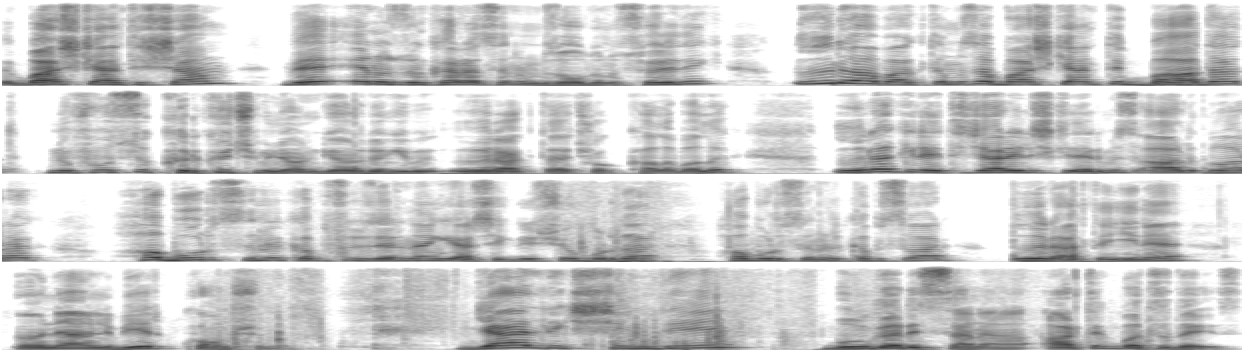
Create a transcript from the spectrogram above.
başkenti Şam ve en uzun kara sınırımız olduğunu söyledik. Irak'a baktığımızda başkenti Bağdat, nüfusu 43 milyon. Gördüğün gibi Irak da çok kalabalık. Irak ile ticari ilişkilerimiz ağırlıklı olarak Habur sınır kapısı üzerinden gerçekleşiyor. Burada Habur sınır kapısı var. Irak'ta yine önemli bir komşumuz. Geldik şimdi Bulgaristan'a. Artık batıdayız.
